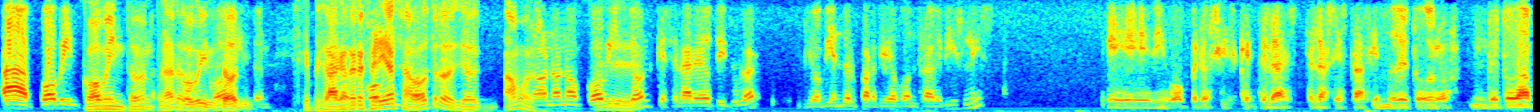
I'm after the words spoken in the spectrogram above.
Ah, Covington. Covington, claro. Covington. Es que pensaba que te referías a otros. Yo, vamos. No, no, no, Covington, que es el alero titular. Yo viendo el partido contra Grizzlies, eh, digo, pero si es que te las, te las está haciendo de todos de toda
